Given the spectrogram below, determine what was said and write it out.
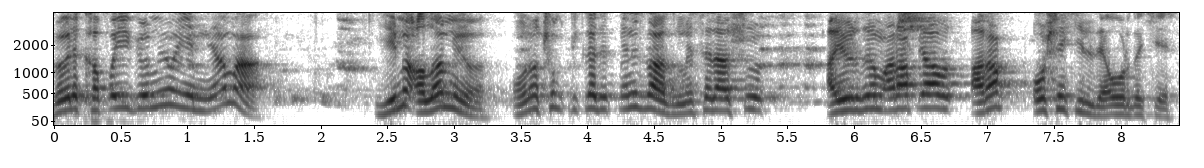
Böyle kafayı gömüyor yemli ama yemi alamıyor. Ona çok dikkat etmeniz lazım. Mesela şu ayırdığım Arap ya Arap o şekilde oradaki.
